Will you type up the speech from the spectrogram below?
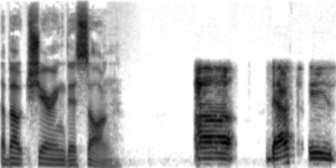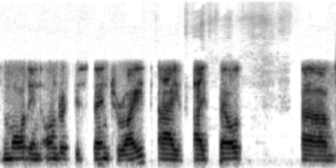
about sharing this song? Uh, that is more than 100% right. I, I felt um,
